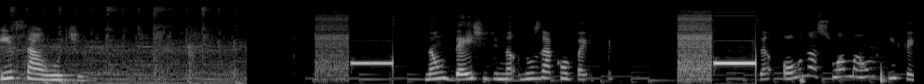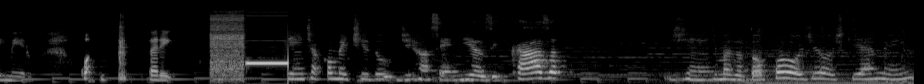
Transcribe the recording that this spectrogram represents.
e Saúde. Não deixe de nos acompanhar. Ou na sua mão, enfermeiro. Peraí. Gente acometido de ranceníase, casa. Gente, mas eu tô hoje, hoje que é mesmo.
